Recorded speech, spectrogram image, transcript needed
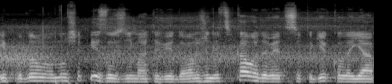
і подумав, ну ще пізно знімати відео. Вам вже не цікаво дивитися тоді, коли я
